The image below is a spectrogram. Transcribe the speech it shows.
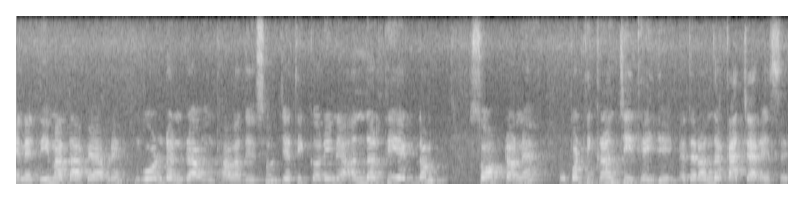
એને ધીમા તાપે આપણે ગોલ્ડન બ્રાઉન થવા દઈશું, જેથી કરીને અંદરથી એકદમ સોફ્ટ અને ઉપરથી ક્રન્ચી થઈ જાય, નહીંતર અંદર કાચા રહેશે.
